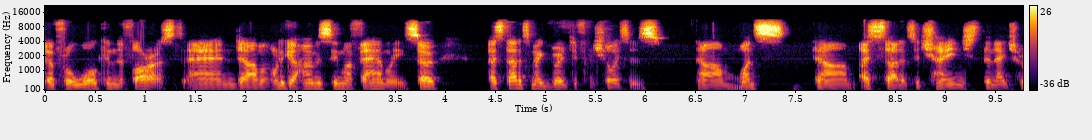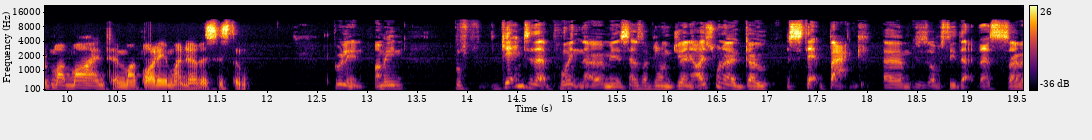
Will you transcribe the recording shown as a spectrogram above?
go for a walk in the forest and um, I wanted to go home and see my family. So I started to make very different choices um, once um, I started to change the nature of my mind and my body and my nervous system. Brilliant. I mean, getting to that point though, I mean, it sounds like a long journey. I just want to go a step back because um, obviously that, that's so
